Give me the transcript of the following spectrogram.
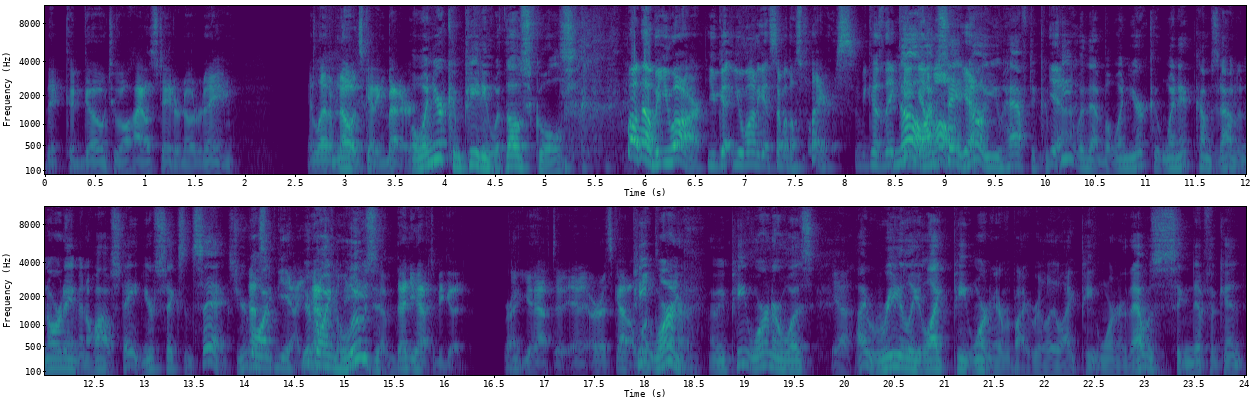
that could go to Ohio State or Notre Dame and let them know it's getting better. Well, when you're competing with those schools, Well, no, but you are. You get you want to get some of those players because they can't no, I'm all. saying yeah. no. You have to compete Yeah. with them. But when you're when it comes down to Notre Dame and Ohio State, and you're six and six, you're That's- going yeah, you you're going to, be- lose him. Then you have to be good. Right. You have to, or it's got to Pete Werner. Like, I mean, Pete Werner was. Yeah. I really liked Pete Werner. Everybody really liked Pete Werner. That was a significant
